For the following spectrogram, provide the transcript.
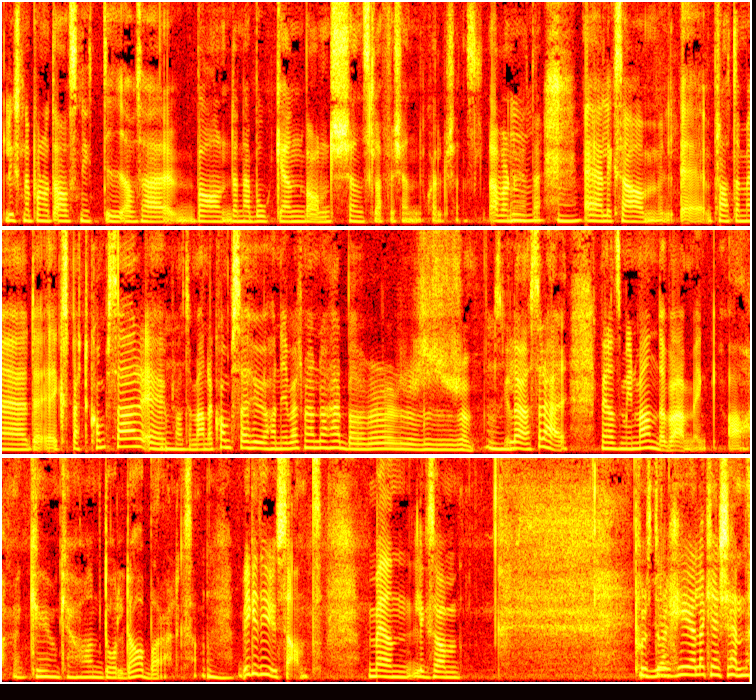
lyssna på något avsnitt i, av så här barn, den här boken Barns känsla för känd, självkänsla, vad det nu heter. Eh, liksom, eh, prata med expertkompisar, eh, prata med andra kompisar, hur har ni varit med om det här? Blablabla. Ska lösa det här. Medan min man då bara, men, ja, men gud kan jag ha en dålig dag bara. Liksom. Vilket är ju sant. Men liksom på det stora Ja. hela kan jag känna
